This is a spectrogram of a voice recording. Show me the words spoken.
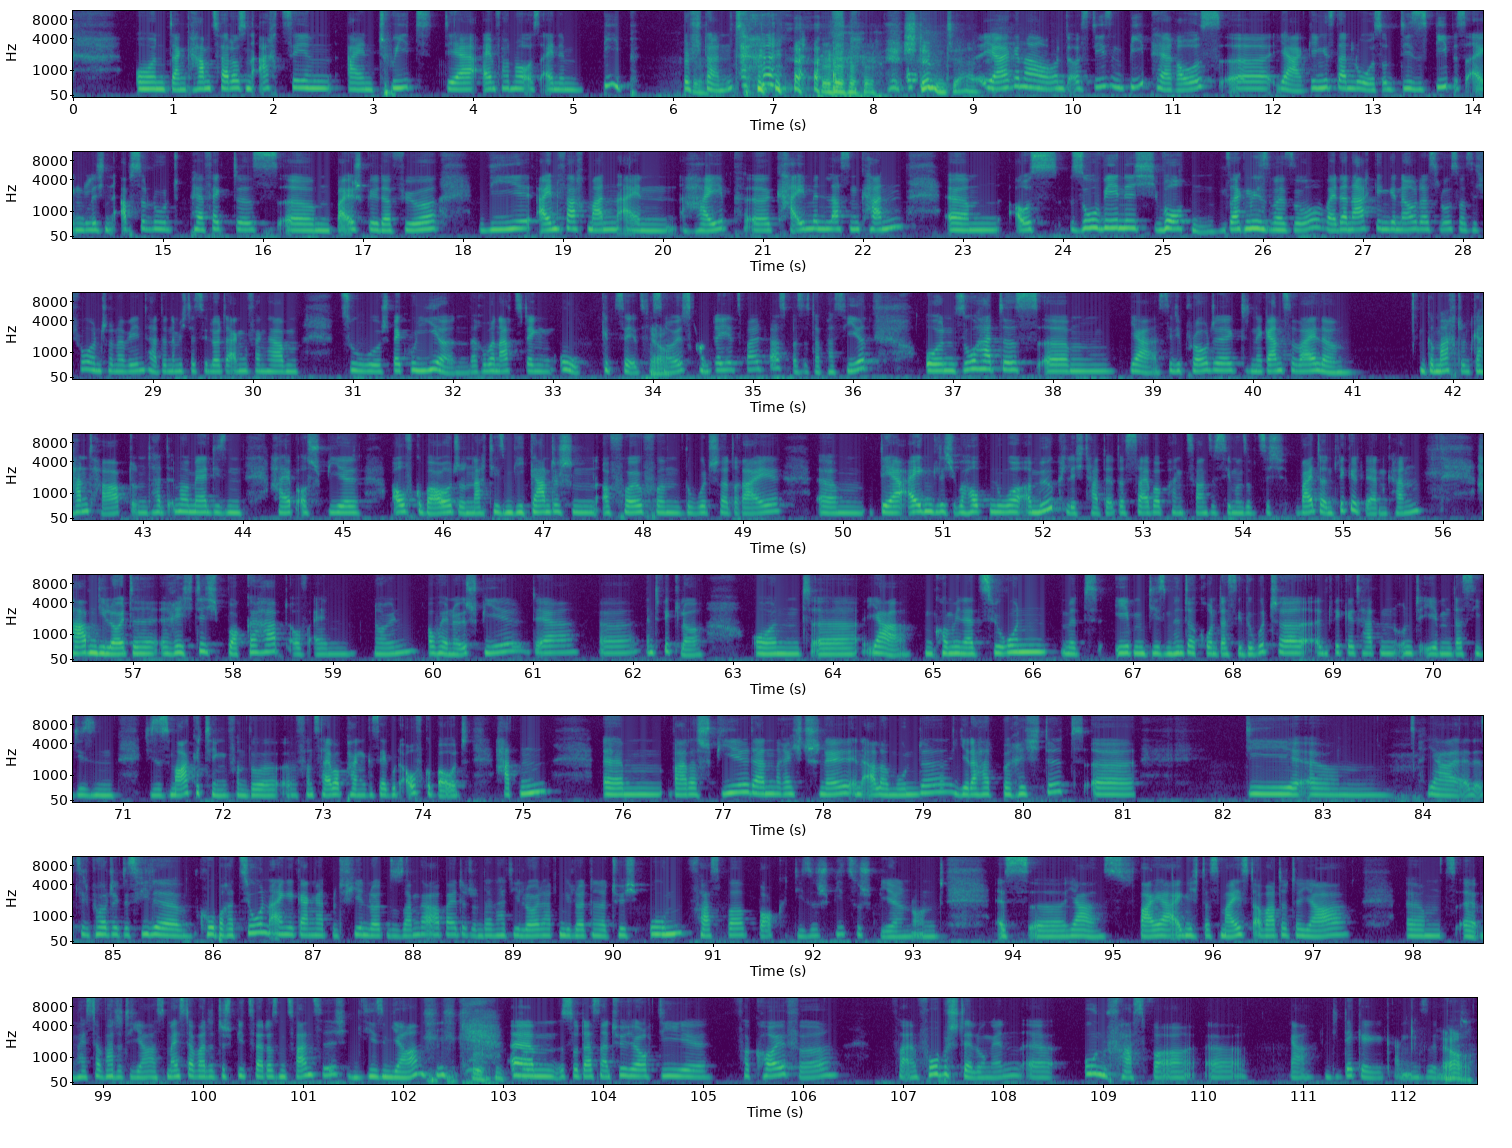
Und dann kam 2018 ein Tweet, der einfach nur aus einem Beep bestand. Stimmt, ja. Ja, genau. Und aus diesem Beep heraus, äh, ja, ging es dann los. Und dieses Beep ist eigentlich ein absolut perfektes ähm, Beispiel dafür, wie einfach man einen Hype äh, keimen lassen kann ähm, aus so wenig Worten, sagen wir es mal so, weil danach ging genau das los, was ich vorhin schon erwähnt hatte, nämlich dass die Leute angefangen haben zu spekulieren, darüber nachzudenken, oh, gibt es da jetzt was ja. Neues, kommt da jetzt bald was, was ist da passiert? Und so hat es ähm, ja CD Projekt eine ganze Weile gemacht und gehandhabt und hat immer mehr diesen Hype aus Spiel aufgebaut. Und nach diesem gigantischen Erfolg von The Witcher 3, ähm, der eigentlich überhaupt nur ermöglicht hatte, dass Cyberpunk 2077 weiterentwickelt werden kann, haben die Leute richtig Bock gehabt auf einen neuen, auf ein neues Spiel der äh, Entwickler. Und äh, ja, in Kombination mit eben diesem Hintergrund, dass sie The Witcher entwickelt hatten und eben, dass sie diesen, dieses Marketing von, The, äh, von Cyberpunk sehr gut aufgebaut hatten, ähm, war das Spiel dann recht schnell in aller Munde. Jeder hat berichtet. Äh, die ähm, ja, CD Projekt ist viele Kooperationen eingegangen, hat mit vielen Leuten zusammengearbeitet und dann hat die Leute, hatten die Leute natürlich unfassbar Bock, dieses Spiel zu spielen. Und es, äh, ja, es war ja eigentlich das meist erwartete Jahr ähm, äh, meist erwartete Jahr, das meist erwartete Spiel 2020 in diesem Jahr, ähm, sodass natürlich auch die Verkäufe, vor allem Vorbestellungen, äh, unfassbar äh, ja, in die Decke gegangen sind. Ja,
